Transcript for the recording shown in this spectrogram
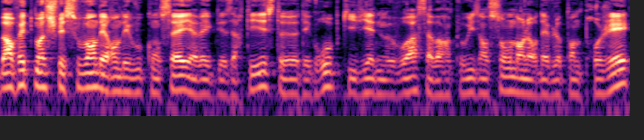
Bah en fait, moi, je fais souvent des rendez-vous conseils avec des artistes, euh, des groupes qui viennent me voir, savoir un peu où ils en sont dans leur développement de projet.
